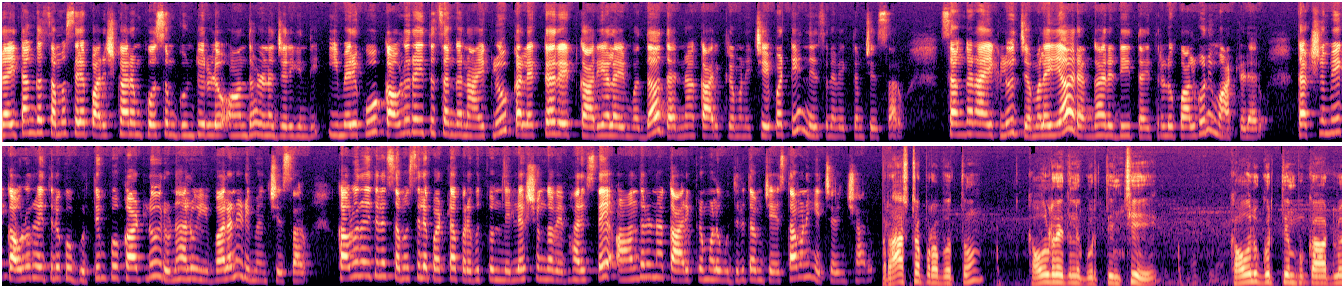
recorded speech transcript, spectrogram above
రైతాంగ సమస్యల పరిష్కారం కోసం గుంటూరులో ఆందోళన జరిగింది. ఈ మేరకు కౌలు రైతు సంఘ నాయకులు కలెక్టరేట్ కార్యాలయం వద్ద ధర్నా కార్యక్రమాన్ని చేపట్టి నిరసన వ్యక్తం చేశారు. సంఘ నాయకులు జమలయ్య రంగారెడ్డి తదితరులు పాల్గొని మాట్లాడారు. తక్షణమే కౌలు రైతులకు గుర్తింపు కార్డులు రుణాలు ఇవ్వాలని డిమాండ్ చేశారు. కౌలు రైతుల సమస్యల పట్ల ప్రభుత్వం నిర్లక్ష్యంగా వ్యవహరిస్తే ఆందోళన కార్యక్రమాలు ఉధృతం చేస్తామని హెచ్చరించారు. రాష్ట్ర ప్రభుత్వం కౌలు రైతులను గుర్తించి కౌలు గుర్తింపు కార్డులు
